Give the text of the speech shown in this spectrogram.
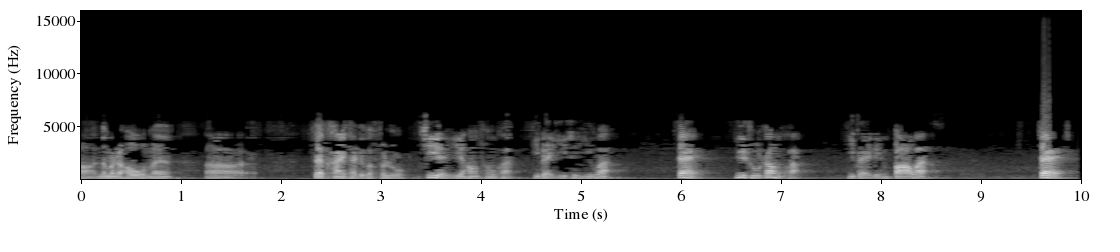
啊。那么然后我们呃再看一下这个分录，借银行存款一百一十一万，贷。预收账款一百零八万，贷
